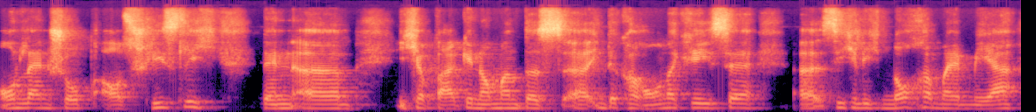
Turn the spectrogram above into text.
Online-Shop ausschließlich? Denn äh, ich habe wahrgenommen, dass äh, in der Corona-Krise äh, sicherlich noch einmal mehr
